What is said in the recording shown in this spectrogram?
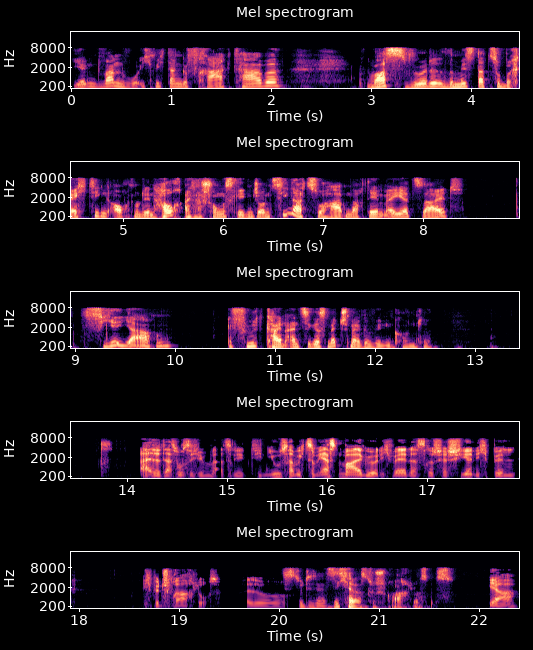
Irgendwann, wo ich mich dann gefragt habe, was würde The Miz dazu berechtigen, auch nur den Hauch einer Chance gegen John Cena zu haben, nachdem er jetzt seit vier Jahren gefühlt kein einziges Match mehr gewinnen konnte? Also das muss ich, also die, die News habe ich zum ersten Mal gehört. Ich werde das recherchieren. Ich bin, ich bin sprachlos. Also bist du dir da sicher, dass du sprachlos bist? Ja,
